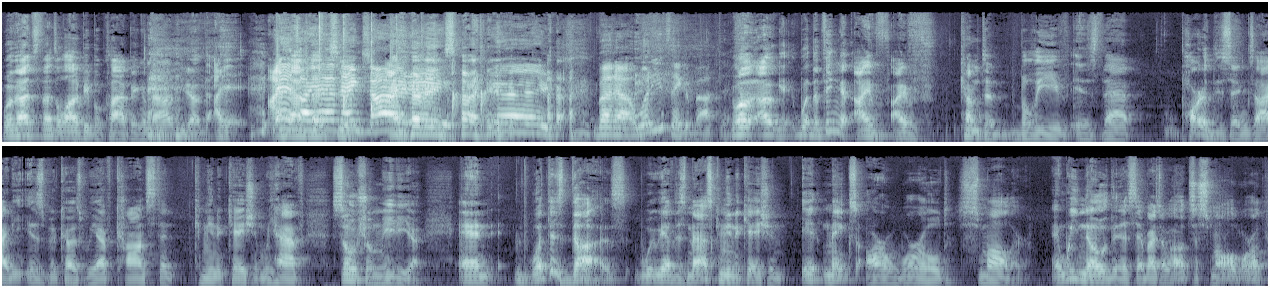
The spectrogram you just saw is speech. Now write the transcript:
Well, that's that's a lot of people clapping about. You know, I I yes, have I that have too. anxiety. I have anxiety. Yay. But uh, what do you think about this? Well, okay, well, the thing that I've I've come to believe is that part of this anxiety is because we have constant communication. We have social media, and what this does, we have this mass communication. It makes our world smaller, and we know this. Everybody's like, "Well, it's a small world."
